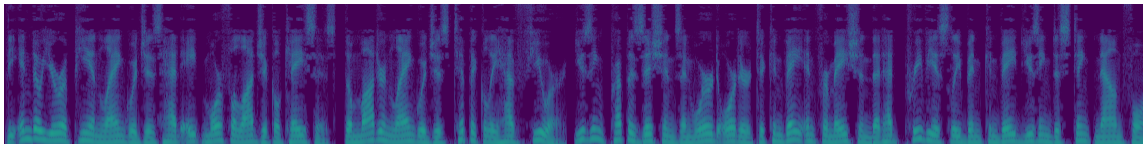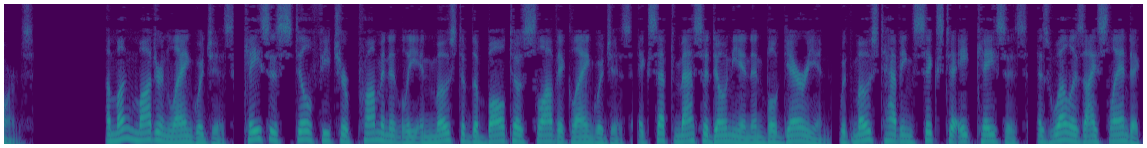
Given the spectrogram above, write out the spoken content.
the Indo-European languages had eight morphological cases, though modern languages typically have fewer, using prepositions and word order to convey information that had previously been conveyed using distinct noun forms. Among modern languages, cases still feature prominently in most of the Balto-Slavic languages except Macedonian and Bulgarian, with most having six to eight cases, as well as Icelandic,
